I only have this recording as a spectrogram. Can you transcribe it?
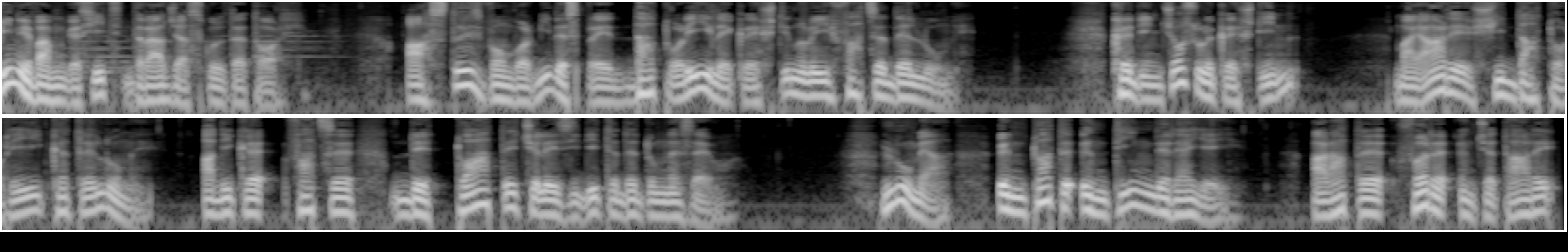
Bine v-am găsit, dragi ascultători! Astăzi vom vorbi despre datoriile creștinului față de lume. Credinciosul creștin mai are și datorii către lume, adică față de toate cele zidite de Dumnezeu. Lumea, în toată întinderea ei, arată fără încetare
